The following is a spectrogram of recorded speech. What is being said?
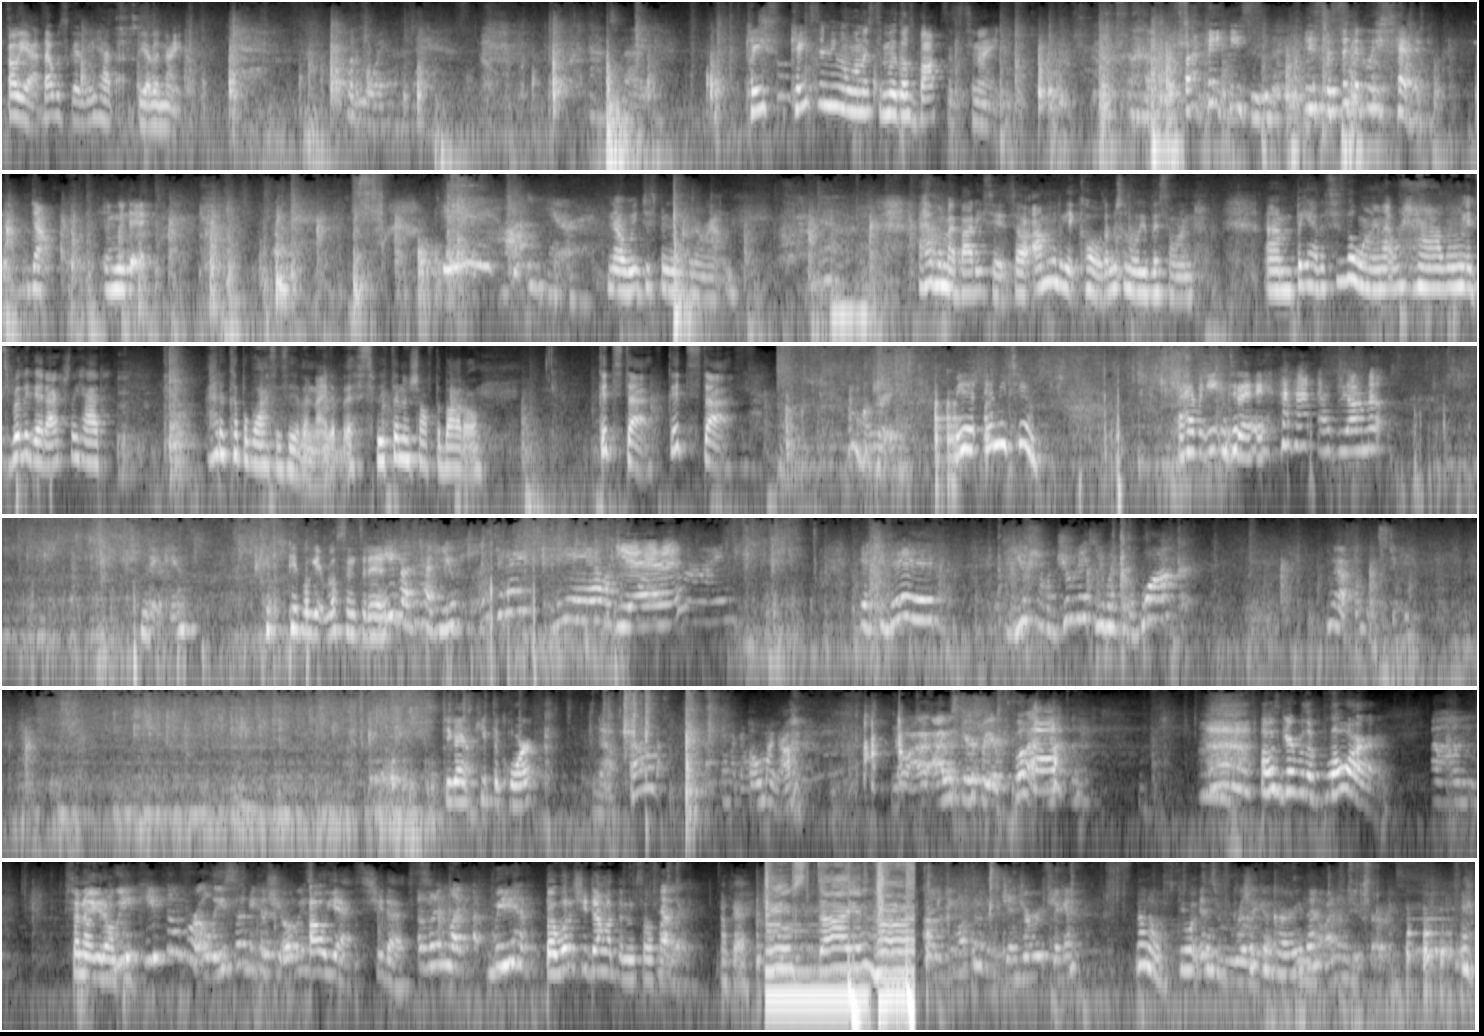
Oh yeah, that was good. We had that the other night. Put them away another day. Not tonight. Case Case didn't even want us to move those boxes tonight. He, he specifically said, don't. And we did. Hot in here. No, we've just been moving around. I have on my bodysuit, so I'm gonna get cold. I'm just gonna leave this on. Um, but yeah, this is the wine that we're having. It's really good. I actually had, I had a couple glasses the other night of this. We finished off the bottle. Good stuff, good stuff. I'm hungry. Me, yeah, me too. I haven't eaten today, as we all know. Thank you. People get real sensitive. Eva, have you eaten today? Yeah. Yeah. Yes, you did. You saw Judith. You went for a walk. Yeah, something sticky. Do you guys keep the cork? No. Oh, oh my god. Oh no, I, I was scared for your foot. I was scared for the floor. Um, So no, you don't we keep. keep them for Elisa because she always. Oh yes, she does. And then like we have. But what has she done with them so far? Nothing. Okay. Dreams dying hard. Um, do you want some of this ginger root chicken? No, no. Do you want It's some really chicken good. curry No, then? I don't do curry.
